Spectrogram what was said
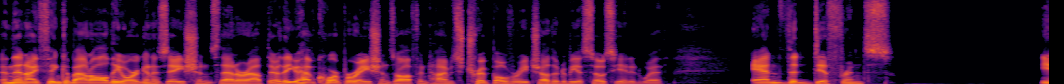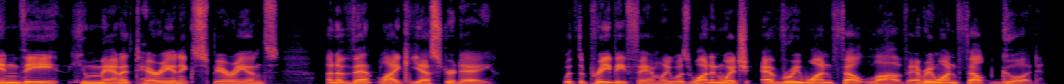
And then I think about all the organizations that are out there that you have corporations oftentimes trip over each other to be associated with. And the difference in the humanitarian experience, an event like yesterday with the Priebe family was one in which everyone felt love, everyone felt good.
